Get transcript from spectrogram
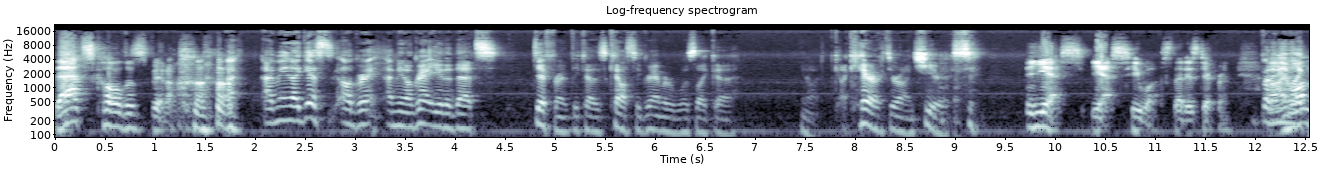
that's called a spin-off. I, I mean, I guess I'll grant. I mean, I'll grant you that that's different because Kelsey Grammer was like a, you know, a character on Cheers. yes, yes, he was. That is different. But I I'm like, on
